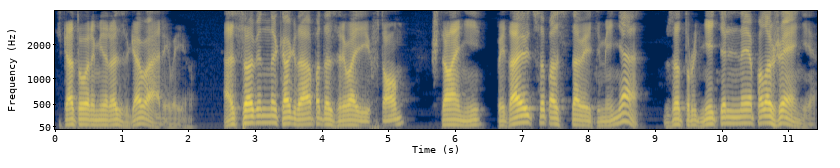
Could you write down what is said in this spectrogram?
с которыми разговариваю, особенно когда подозреваю их в том, что они пытаются поставить меня в затруднительное положение,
